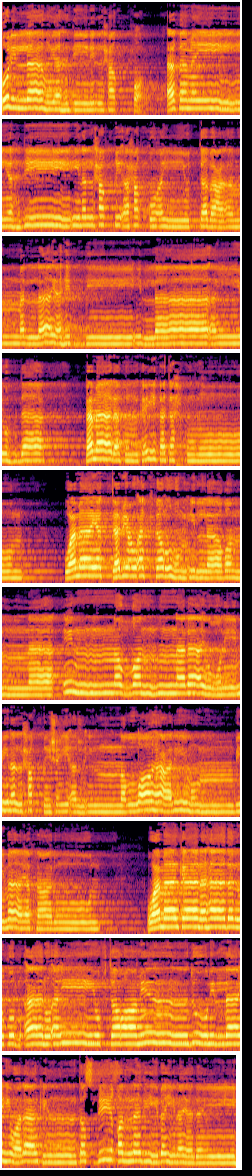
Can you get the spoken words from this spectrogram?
قل الله يهدي للحق. أفمن يهدي إلى الحق أحق أن يتبع أم من لا يهدي إلا أن يهدى. فما لكم كيف تحكمون؟ وما يتبع أكثرهم إلا ظنا إن الظن لا يغني من الحق شيئا إن الله عليم بما يفعلون وما كان هذا القرآن أن يفترى من دون الله ولكن تصديق الذي بين يديه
